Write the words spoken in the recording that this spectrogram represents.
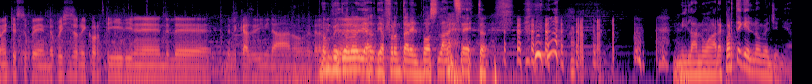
veramente stupendo. Poi ci sono i cortili ne- nelle, nelle case di Milano. è Non veramente- vedo l'ora di, di affrontare il boss Lanzetta. Milanoire. A parte che il nome è geniale.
